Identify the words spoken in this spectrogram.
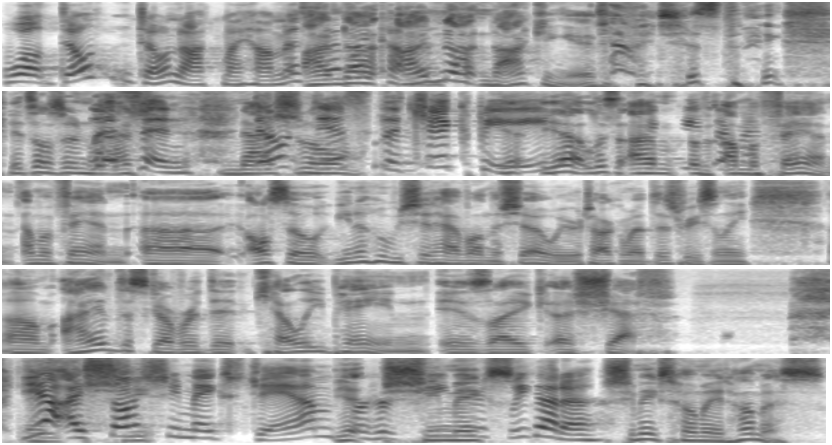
well, don't don't knock my hummus. I I'm like not. hummus. I'm not knocking it. I just think it's also nas- Listen, national. don't diss the chickpea. Yeah, yeah, listen, I'm Chickpeas I'm a fan. I'm a fan. Uh, also, you know who we should have on the show? We were talking about this recently. Um, I have discovered that Kelly Payne is like a chef. Yeah, I saw she- she, makes jam Yeah, for her she seniors. makes. we gotta. She makes homemade hummus.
